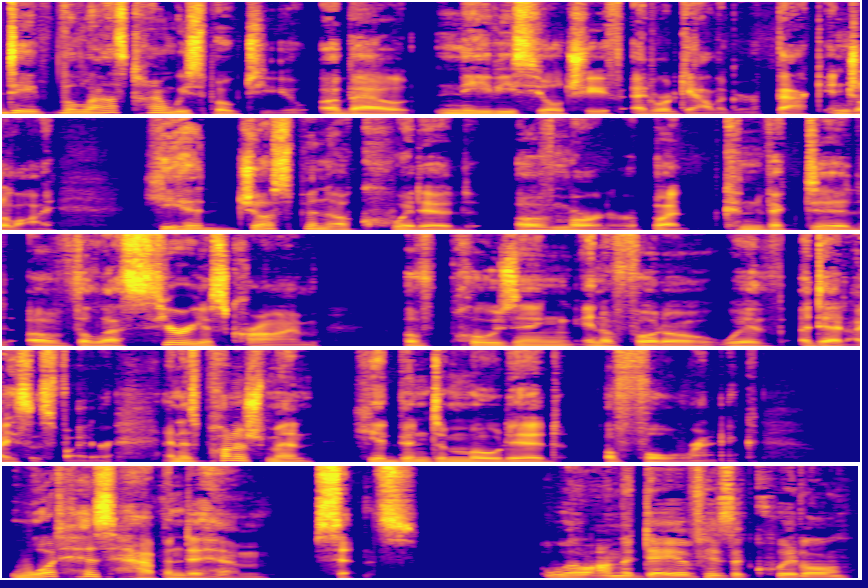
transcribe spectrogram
Dave, the last time we spoke to you about Navy SEAL Chief Edward Gallagher back in July, he had just been acquitted of murder, but convicted of the less serious crime of posing in a photo with a dead ISIS fighter. And as punishment, he had been demoted a full rank. What has happened to him since? Well, on the day of his acquittal,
